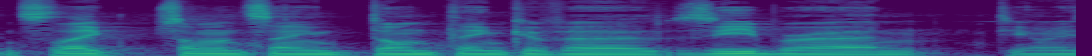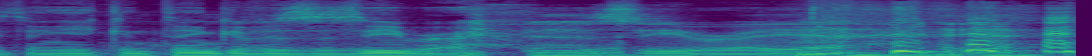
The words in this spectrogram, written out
it's like someone saying, "Don't think of a zebra," and the only thing you can think of is a zebra. a Zebra, yeah, yeah,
